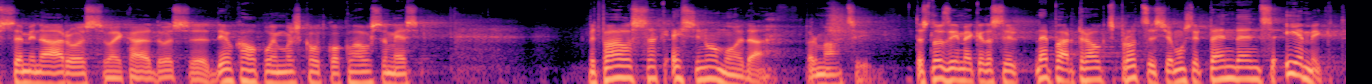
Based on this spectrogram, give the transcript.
semināros vai kādos uh, dievkalpojumos kaut ko klausamies. Bet Pāvils saka, esi nomodā par mācību. Tas nozīmē, ka tas ir nepārtraukts process, jo mums ir tendence iemigt.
